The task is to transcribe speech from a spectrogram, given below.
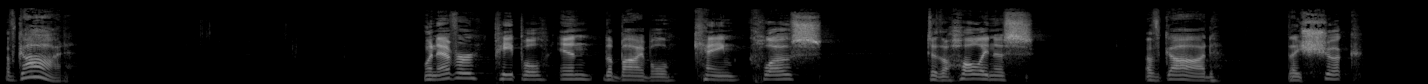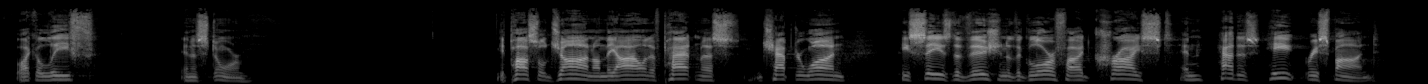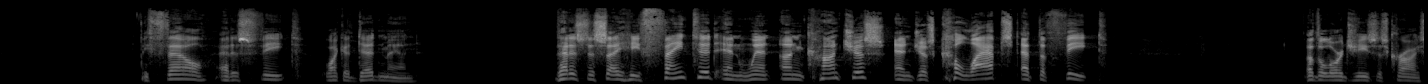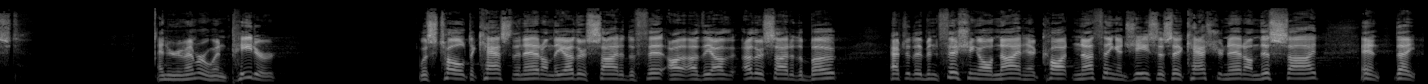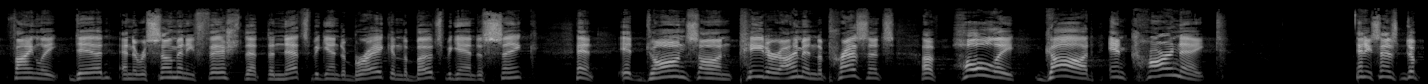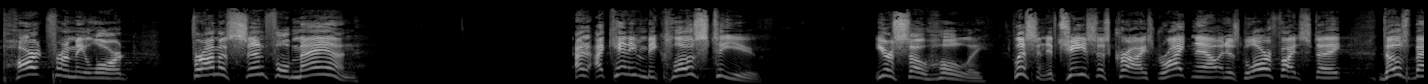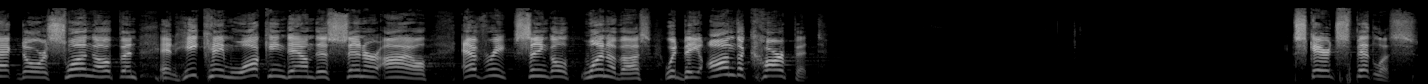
of God. Whenever people in the Bible came close to the holiness of God, they shook like a leaf in a storm. The Apostle John on the island of Patmos, in chapter 1, he sees the vision of the glorified Christ, and how does he respond? He fell at his feet like a dead man. That is to say, he fainted and went unconscious and just collapsed at the feet of the Lord Jesus Christ. And you remember when Peter was told to cast the net on the other side of the, fi- uh, the other, other side of the boat after they'd been fishing all night and had caught nothing, and Jesus said, Cast your net on this side. And they finally did, and there were so many fish that the nets began to break and the boats began to sink. And it dawns on Peter I'm in the presence of holy God incarnate. And he says, Depart from me, Lord, for I'm a sinful man. I, I can't even be close to you. You're so holy. Listen, if Jesus Christ, right now in his glorified state, those back doors swung open and he came walking down this center aisle, every single one of us would be on the carpet. Scared spitless.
